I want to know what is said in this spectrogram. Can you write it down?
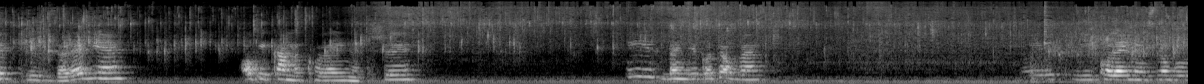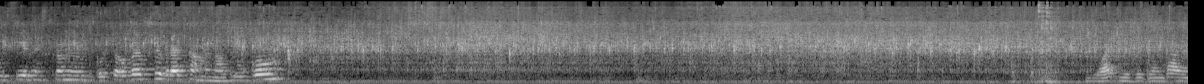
Rybki w zalewie. Opiekamy kolejne trzy. I już będzie gotowe. Moje rybki kolejne znowu z jednej strony już gotowe. Przewracamy na drugą. Ładnie wyglądają.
